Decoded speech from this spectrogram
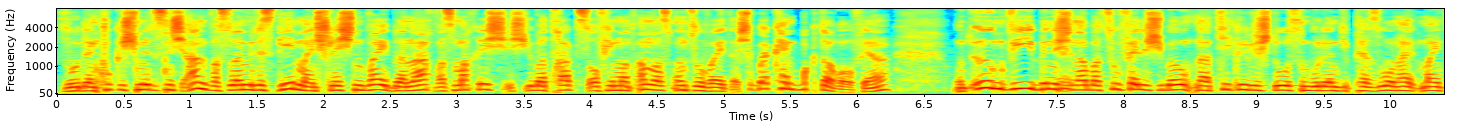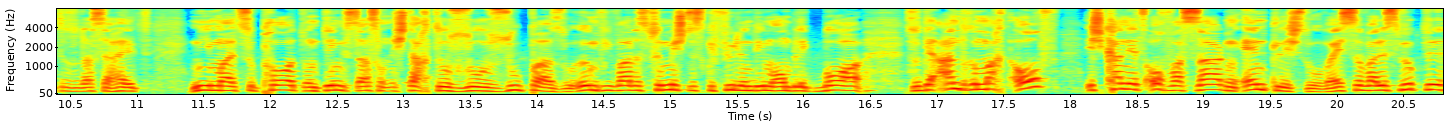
so, dann gucke ich mir das nicht an. Was soll mir das geben? Einen schlechten Vibe. Danach, was mache ich? Ich übertrage es auf jemand anders und so weiter. Ich habe gar keinen Bock darauf, ja. Und irgendwie bin ich dann aber zufällig über irgendeinen Artikel gestoßen, wo dann die Person halt meinte, so, dass er halt niemals Support und Dings das und ich dachte so super, so irgendwie war das für mich das Gefühl in dem Augenblick, boah, so der andere macht auf, ich kann jetzt auch was sagen, endlich so, weißt du, weil es wirkte,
